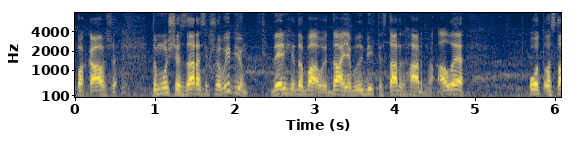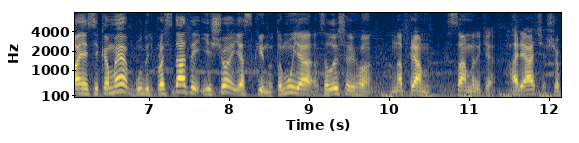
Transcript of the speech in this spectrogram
пока вже. Тому що зараз, якщо вип'ю, деякі додали, да, я буду бігти старт гарно, але от останні ці км будуть просідати, і що я скину. Тому я залишив його на прям саме таке гаряче, щоб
